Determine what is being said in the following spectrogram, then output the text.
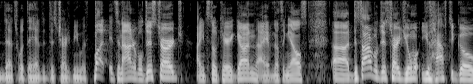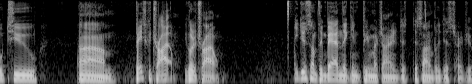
that's what they had to discharge me with. But it's an honorable discharge. I can still carry a gun. I have nothing else. Uh, dishonorable discharge. You you have to go to um, basically trial. You go to trial. You do something bad, and they can pretty much honor, dishonorably discharge you.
